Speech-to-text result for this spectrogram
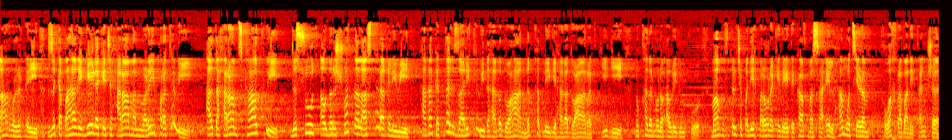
لار ولټوي ځکه په هغې ګېډه کې چې حرامه لوړۍ پرته وي هلته حرام څکاک وي د سود او د رشوت نه لاسته راغلی وي هغه که تل زاری کوي د هغه دعا نه قبلیږي هغه دعا رد کیږي نو قدرمنو اوریدونکو ما غوښتل چې په دې خپرونه کې د اعتکاف مسائل هم وڅیړم خو وخت راباندې تنګ شه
